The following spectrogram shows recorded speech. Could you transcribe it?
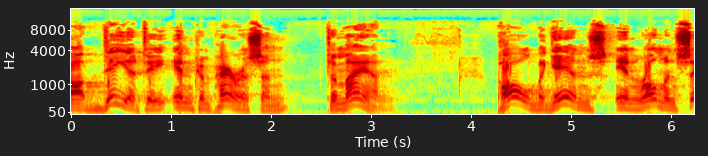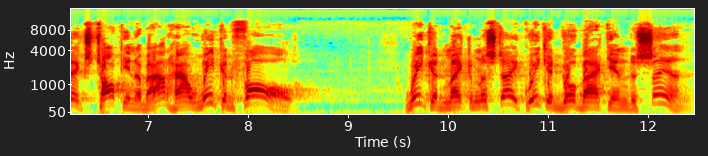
of deity in comparison to man. Paul begins in Romans 6 talking about how we could fall. We could make a mistake. We could go back into sin.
